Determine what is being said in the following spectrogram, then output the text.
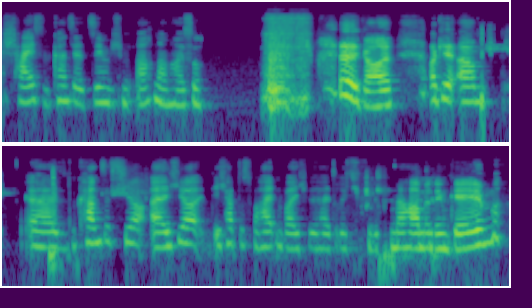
scheiße, du kannst ja jetzt sehen, wie ich mit Nachnamen heiße. Egal. Okay, ähm, äh, du kannst jetzt hier, äh, hier, ich habe das behalten, weil ich will halt richtig viele Kinder haben in dem Game.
